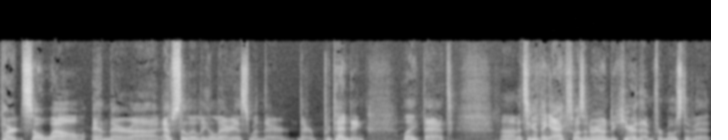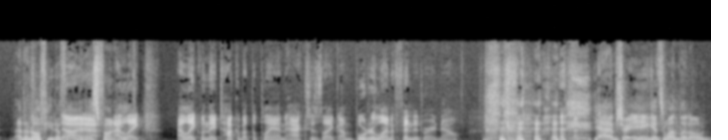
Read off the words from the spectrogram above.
part so well, and they're uh, absolutely hilarious when they're they're pretending like that. Um, it's a good thing Ax wasn't around to hear them for most of it. I don't know if he'd have No, found I, it as funny. I like I like when they talk about the plan. Ax is like, I'm borderline offended right now. yeah, I'm sure he gets one little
